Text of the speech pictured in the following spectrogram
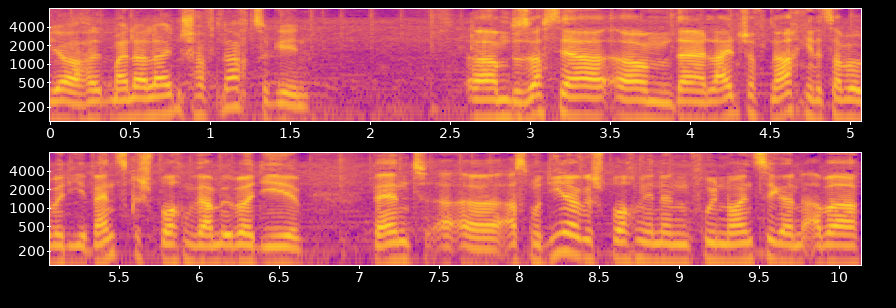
ja, halt meiner Leidenschaft nachzugehen. Ähm, du sagst ja, ähm, deiner Leidenschaft nachgehen. Jetzt haben wir über die Events gesprochen, wir haben über die Band äh, Asmodina gesprochen in den frühen 90ern, aber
